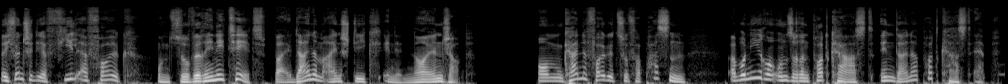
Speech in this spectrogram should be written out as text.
Ich wünsche dir viel Erfolg und Souveränität bei deinem Einstieg in den neuen Job. Um keine Folge zu verpassen, abonniere unseren Podcast in deiner Podcast-App.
